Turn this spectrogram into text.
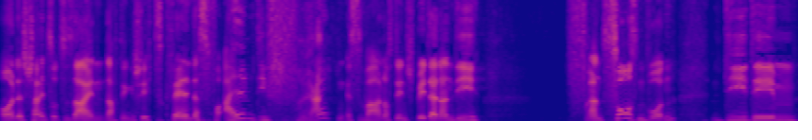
Und es scheint so zu sein, nach den Geschichtsquellen, dass vor allem die Franken es waren, aus denen später dann die Franzosen wurden, die dem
